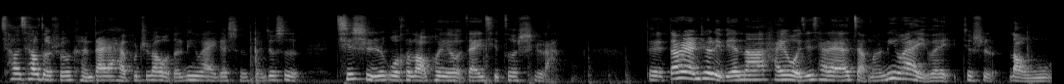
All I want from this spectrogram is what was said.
悄悄的说，可能大家还不知道我的另外一个身份，就是其实我和老朋友在一起做事啦。对，当然这里边呢，还有我接下来要讲的另外一位，就是老吴。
